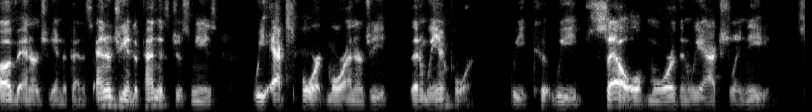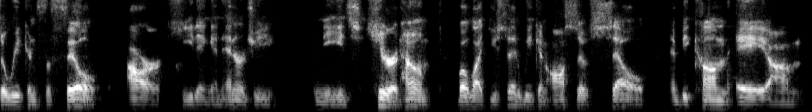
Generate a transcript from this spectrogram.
of energy independence. Energy independence just means we export more energy than we import. We could we sell more than we actually need, so we can fulfill our heating and energy needs here at home. But like you said, we can also sell and become a um,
